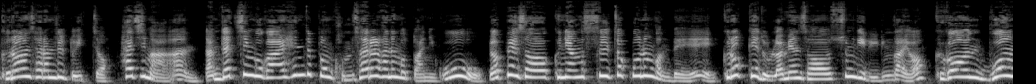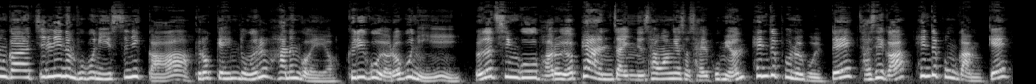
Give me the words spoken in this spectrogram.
그런 사람들도 있죠. 하지만 남자친구가 핸드폰 검사를 하는 것도 아니고 옆에서 그냥 슬쩍 보는 건데 그렇게 놀라면서 숨길 일인가요? 그건 무언가 찔리는 부분이 있으니까 그렇게 행동을 하는 거예요. 그리고 여러분이 여자친구 바로 옆에 앉아 있는 상황에서 잘 보면 핸드폰을 볼 때 자세가 핸드폰과 함께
